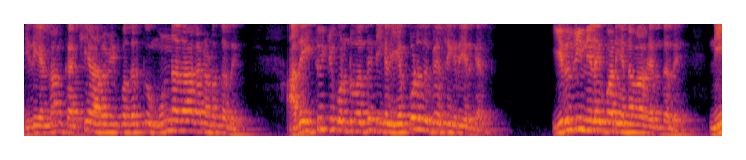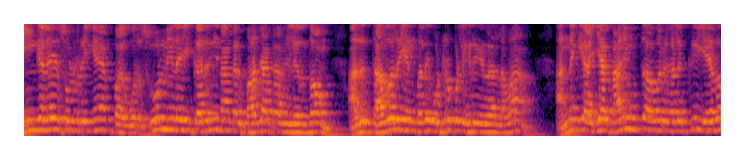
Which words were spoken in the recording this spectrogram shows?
இது எல்லாம் கட்சி ஆரம்பிப்பதற்கு முன்னதாக நடந்தது. அதை தூக்கி கொண்டு வந்து நீங்கள் எப்பொழுது பேசுகிறீர்கள்? இறுதி நிலைப்பாடு என்னவாக இருந்தது? நீங்களே சொல்றீங்க இப்ப ஒரு சூழ்நிலை கருதி நாங்கள் பாஜகவில் இருந்தோம். அது தவறு என்பதை ஒற்றுக்கொள்கிறீர்கள் அல்லவா? அன்னைக்கு ஐயா காளிமுத்து அவர்களுக்கு ஏதோ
